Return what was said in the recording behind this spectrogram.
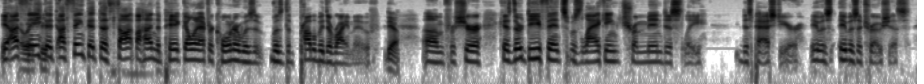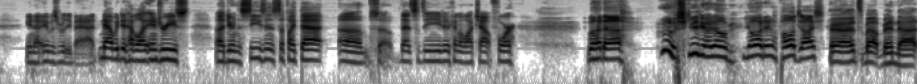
Yeah, I No think issue. that I think that the thought behind the pick going after corner was was the probably the right move. Yeah. um, for sure, because their defense was lacking tremendously this past year. It was it was atrocious. You know, it was really bad. Now we did have a lot of injuries uh, during the season, and stuff like that. Um, so that's something you need to kind of watch out for. But uh, excuse me, I know I'm yawning. Apologize. Yeah, it's about midnight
